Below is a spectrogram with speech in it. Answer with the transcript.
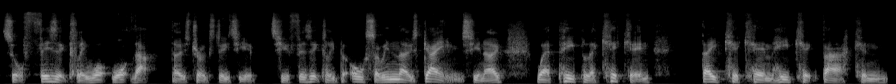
sort of physically what what that those drugs do to you to you physically but also in those games you know where people are kicking they'd kick him he'd kick back and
